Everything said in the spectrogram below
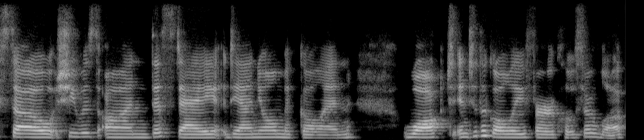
so she was on this day, Daniel McGullen walked into the gully for a closer look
